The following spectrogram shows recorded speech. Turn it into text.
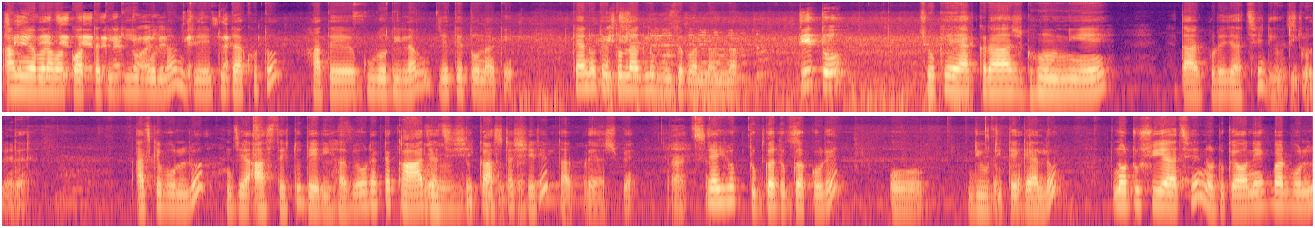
আমি আবার আমার কর্তাকে গিয়ে বললাম যে একটু দেখো তো হাতে গুঁড়ো দিলাম যে তেতো নাকি? কেন তেতো লাগল বুঝতে পারলাম না। তেতো? চোখে একরাশ ঘুম নিয়ে তারপরে যাচ্ছে ডিউটি করতে। আজকে বলল যে আসতে একটু দেরি হবে ওর একটা কাজ আছে সেই কাজটা সেরে তারপরে আসবে। আচ্ছা। যাই হোক দুগ্গা দুগ্গা করে ও ডিউটিতে গেল। নটু শুয়ে আছে নটুকে অনেকবার বলল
